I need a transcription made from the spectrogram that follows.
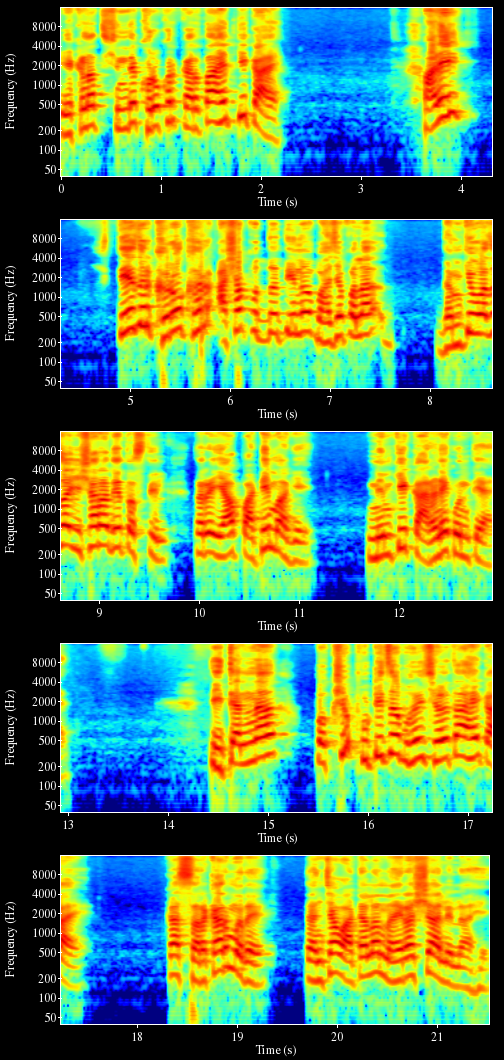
एकनाथ शिंदे खरोखर करताहेत की काय? आणि ते जर खरोखर अशा पद्धतीनं भाजपला धमकीवाजा इशारा देत असतील तर या पाठीमागे नेमकी कारणे कोणती आहेत? ती त्यांना पक्षफुटीचं भय छळत आहे काय? का सरकारमध्ये त्यांच्या वाट्याला नैराश्य आलेलं आहे?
